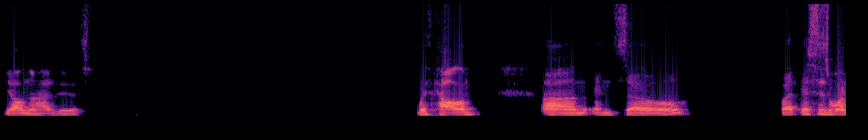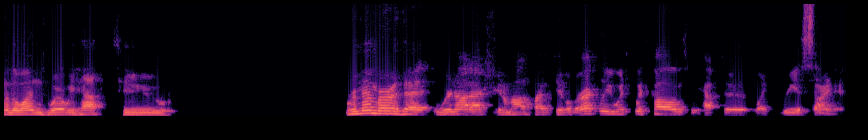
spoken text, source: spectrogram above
Y'all know how to do this. With column. Um, and so, but this is one of the ones where we have to remember that we're not actually going to modify the table directly with, with columns. We have to like reassign it,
